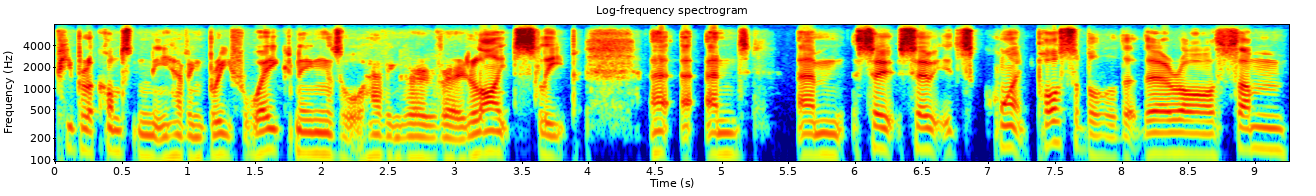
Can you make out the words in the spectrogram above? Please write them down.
people are constantly having brief awakenings or having very, very light sleep. Uh, and um, so, so it's quite possible that there are some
